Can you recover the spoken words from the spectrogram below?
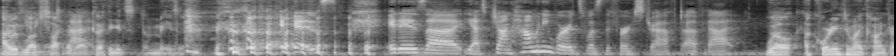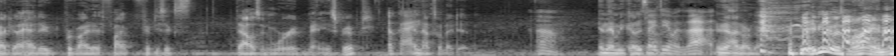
I would love to talk about that because I think it's amazing. it is. It is. Uh, yes, John. How many words was the first draft of that? well, according to my contract, I had to provide a five, 56,000 word manuscript. Okay. And that's what I did. Oh, And then we cut whose it down. idea was that? And I don't know. Maybe it was mine.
